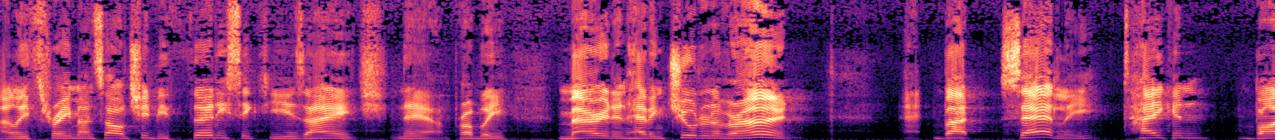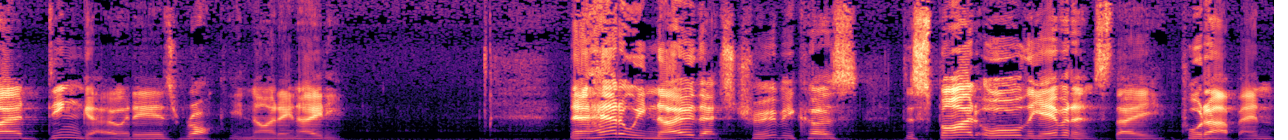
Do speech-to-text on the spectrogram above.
only three months old. She'd be 36 years age now, probably married and having children of her own. But sadly, taken by a dingo at Ayers Rock in 1980. Now, how do we know that's true? Because despite all the evidence they put up, and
